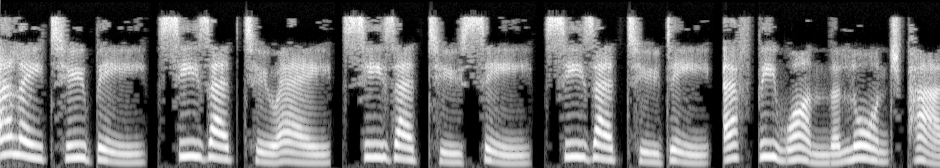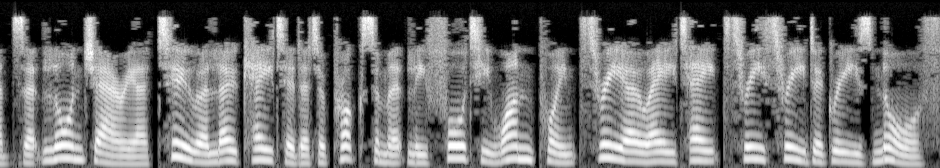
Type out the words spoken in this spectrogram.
LA2B, CZ2A, CZ2C, CZ2D, FB1 The launch pads at Launch Area 2 are located at approximately 41.308833 degrees north,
